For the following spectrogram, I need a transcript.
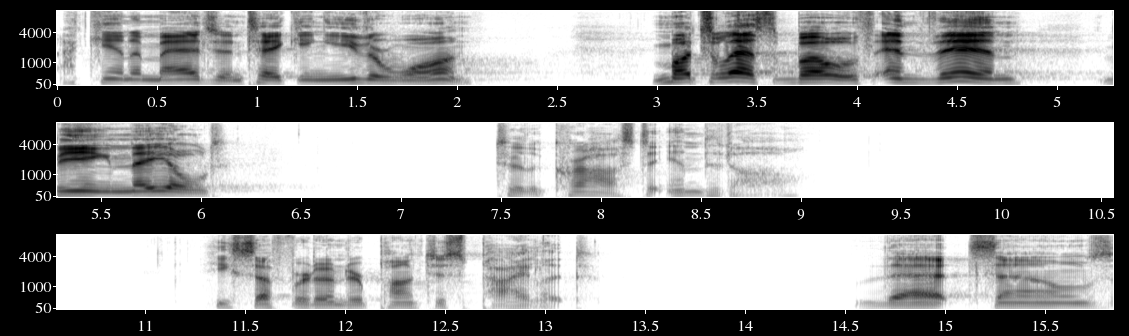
I can't imagine taking either one, much less both, and then being nailed to the cross to end it all. He suffered under Pontius Pilate. That sounds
